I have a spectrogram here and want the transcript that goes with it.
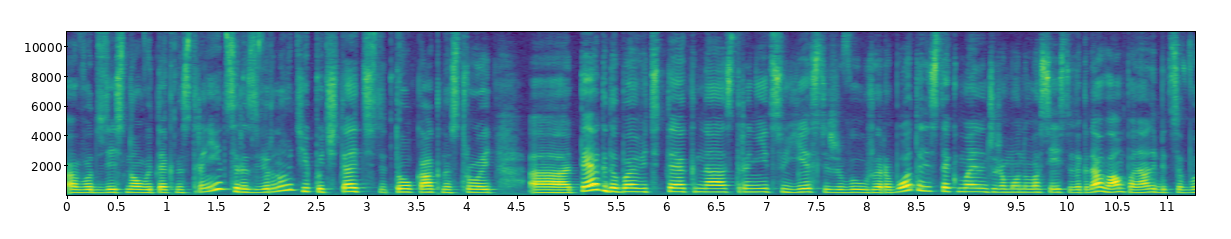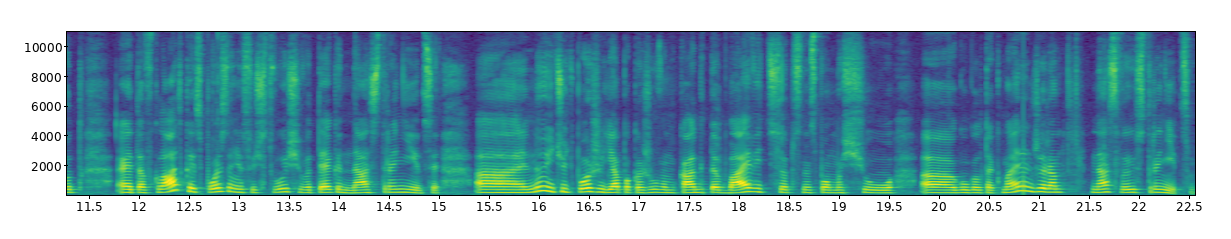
а, вот здесь новый тег на странице, развернуть и почитать то, как настроить а, тег, добавить тег на страницу, если же вы уже работали с тег-менеджером, он у вас есть, то тогда вам понадобится вот эта вкладка использования существующего тега на странице. А, ну и чуть позже я покажу вам, как добавить, собственно, с помощью Google Tag Manager на свою страницу.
